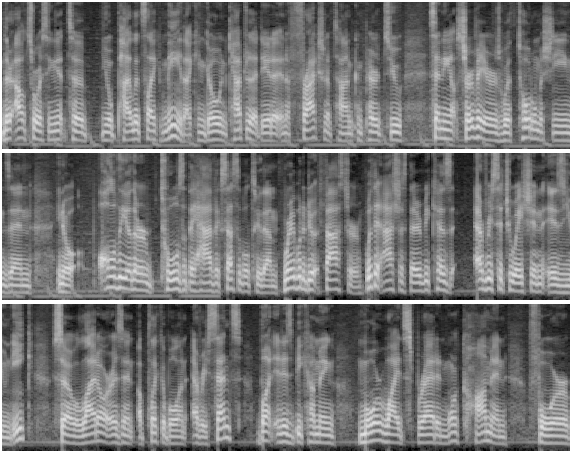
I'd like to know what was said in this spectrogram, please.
they're outsourcing it to you know pilots like me that can go and capture that data in a fraction of time compared to sending out surveyors with total machines and you know all of the other tools that they have accessible to them. We're able to do it faster with an asterisk there because every situation is unique. So LiDAR isn't applicable in every sense, but it is becoming more widespread and more common for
